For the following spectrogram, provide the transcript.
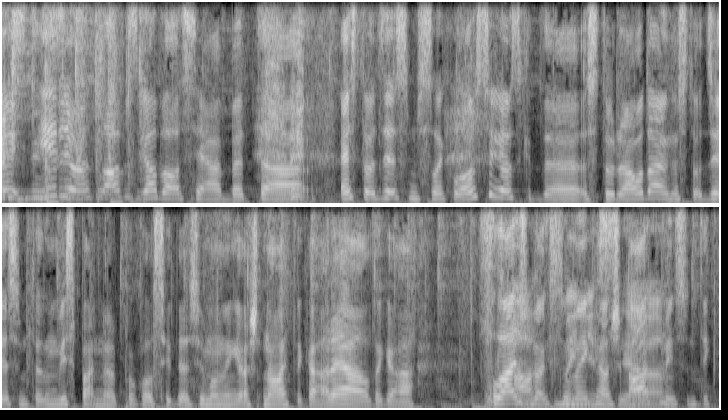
ir ļoti labs gabals, jā, bet uh, es to dziesmu slēdzu klausījos, kad uh, es tur raudāju, un es to dziesmu tad vispār nevaru paklausīties, jo man vienkārši nāk tā kā reāli tā kā flashbacks un Atmiņas, vienkārši jā. atmiņas un tik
